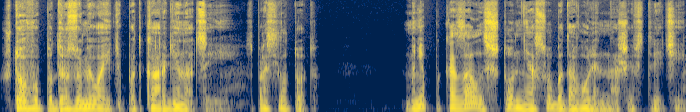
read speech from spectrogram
«Что вы подразумеваете под координацией?» — спросил тот. Мне показалось, что он не особо доволен нашей встречей.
